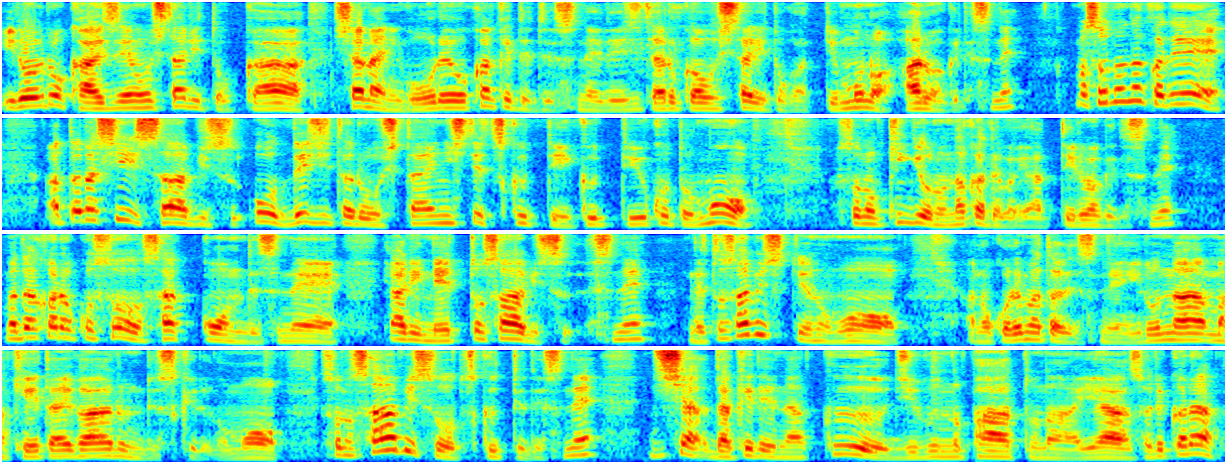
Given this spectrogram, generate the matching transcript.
いろいろ改善をしたりとか、社内に号令をかけてですね、デジタル化をしたりとかっていうものはあるわけですね。ま、その中で、新しいサービスをデジタルを主体にして作っていくっていうことも、その企業の中ではやっているわけですね。まあ、だからこそ、昨今ですね、やはりネットサービスですね。ネットサービスっていうのも、あの、これまたですね、いろんな、ま形態があるんですけれども、そのサービスを作ってですね、自社だけでなく、自分のパートナーや、それから、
